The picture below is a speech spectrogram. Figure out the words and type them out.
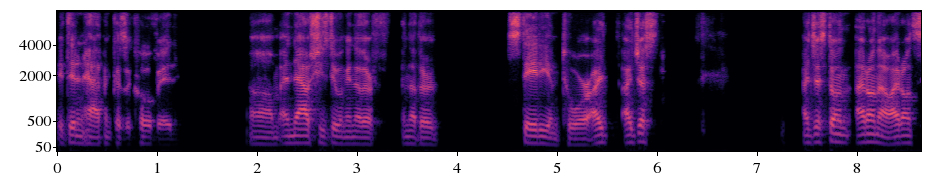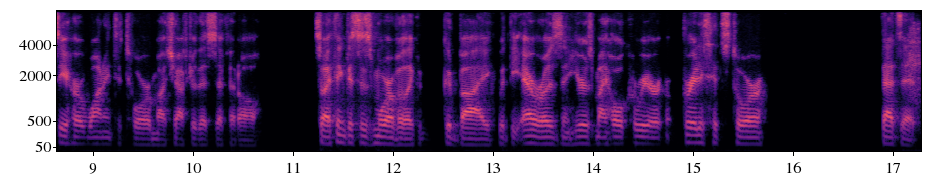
it didn't happen because of COVID. Um, and now she's doing another another stadium tour. I, I just, I just don't, I don't know. I don't see her wanting to tour much after this, if at all. So I think this is more of a like goodbye with the eras, and here's my whole career greatest hits tour. That's it.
